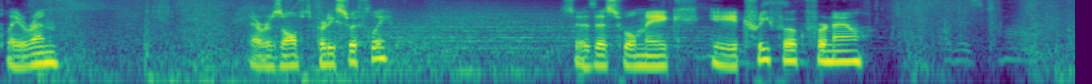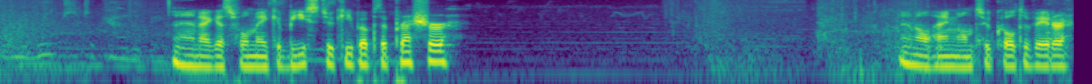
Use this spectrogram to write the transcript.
Play Wrenn. That resolved pretty swiftly. So this will make a Tree Folk for now. And I guess we'll make a Beast to keep up the pressure. And I'll hang on to Cultivator.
